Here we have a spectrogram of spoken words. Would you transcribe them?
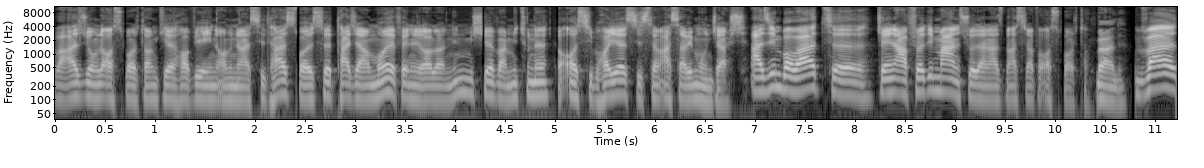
و از جمله آسپارتام که حاوی این آمینو اسید هست باعث تجمع فنیلالانین میشه و می‌تونه به آسیب های سیستم عصبی منجر شه. از این بابت چه این افرادی منع شدن از مصرف آسپارتام. بله. و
